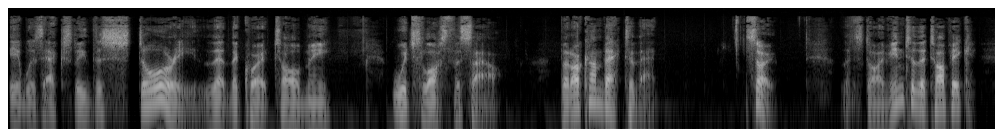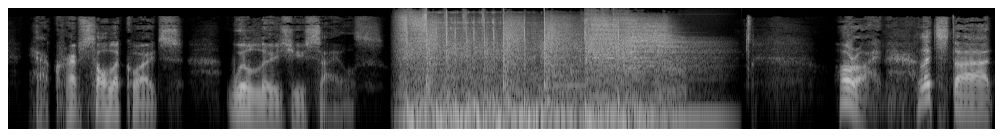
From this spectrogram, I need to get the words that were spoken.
it was actually the story that the quote told me which lost the sale. But I'll come back to that. So let's dive into the topic how crap solar quotes will lose you sales. All right, let's start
